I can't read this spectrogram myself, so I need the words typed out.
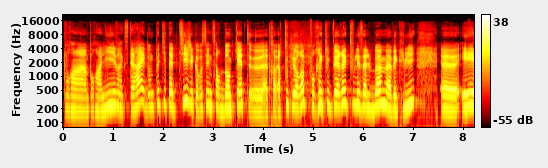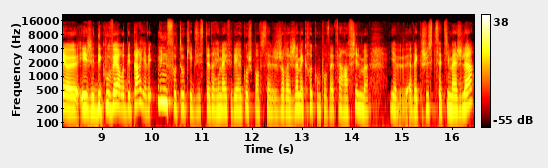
pour un, pour un livre, etc. Et donc petit à petit, j'ai commencé une sorte d'enquête euh, à travers toute l'Europe pour récupérer tous les albums avec lui. et, et j'ai découvert au départ, il y avait une photo qui existait de Rima et Federico. Je pense, j'aurais jamais cru qu'on pouvait faire un film avec juste cette image-là.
